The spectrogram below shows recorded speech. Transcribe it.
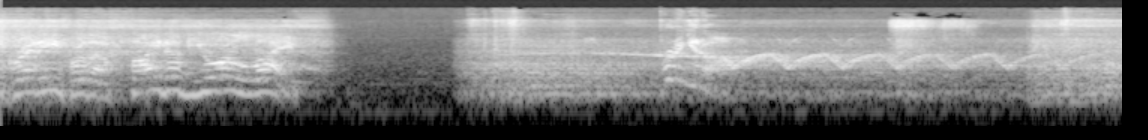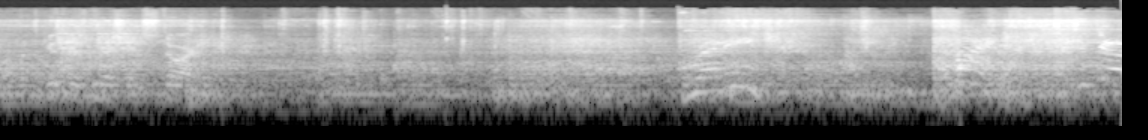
Get ready for the fight of your life. Bring it on! Let's get this mission started. Ready? Fight! You go!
